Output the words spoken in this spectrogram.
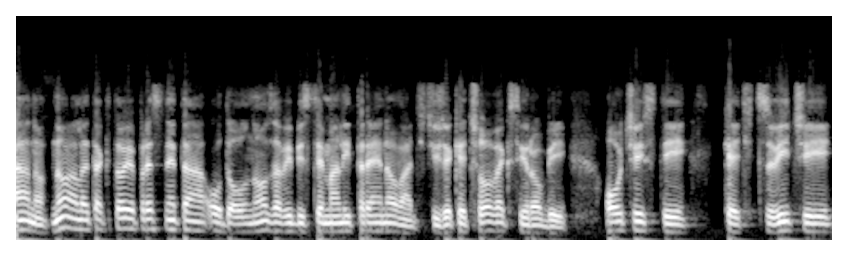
Áno, no ale tak to je presne tá odolnosť a vy by ste mali trénovať. Čiže keď človek si robí očisty, keď cvičí,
